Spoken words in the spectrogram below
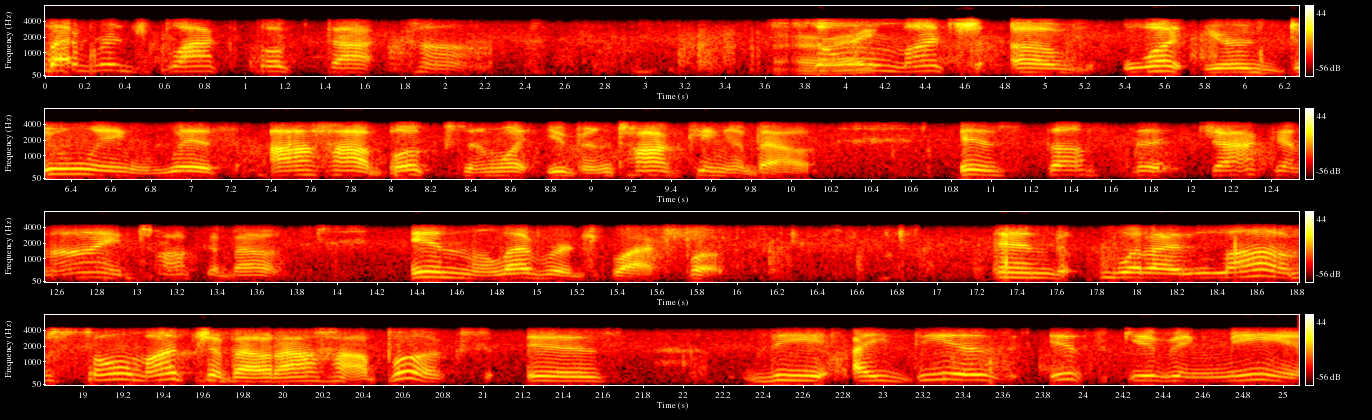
LeverageBlackBook.com. All so right. much of what you're doing with AHA Books and what you've been talking about is stuff that Jack and I talk about in the Leverage Black Book. And what I love so much about AHA Books is the ideas it's giving me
